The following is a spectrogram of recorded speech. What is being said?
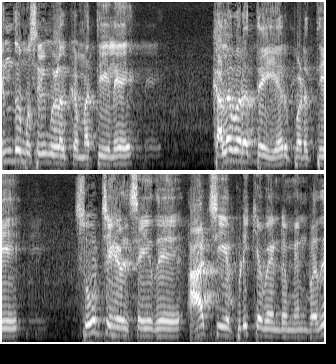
இந்து முஸ்லிம்களுக்கு மத்தியிலே கலவரத்தை ஏற்படுத்தி சூழ்ச்சிகள் செய்து ஆட்சியை பிடிக்க வேண்டும் என்பது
